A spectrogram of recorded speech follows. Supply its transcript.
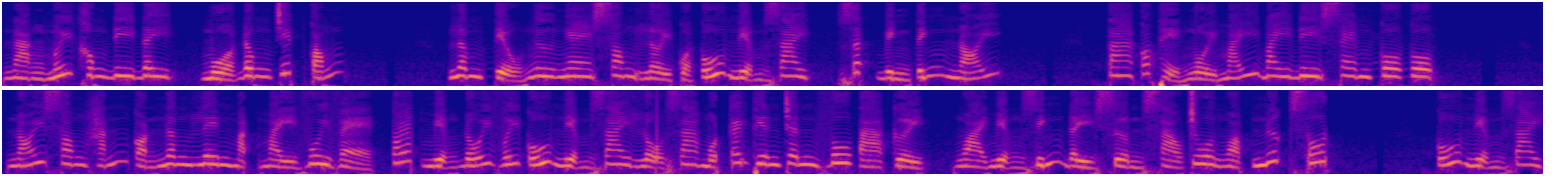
Nàng mới không đi đây, mùa đông chết cóng. Lâm Tiểu Ngư nghe xong lời của cố niệm dai, rất bình tĩnh nói. Ta có thể ngồi máy bay đi xem cô cô. Nói xong hắn còn nâng lên mặt mày vui vẻ, toét miệng đối với cố niệm dai lộ ra một cái thiên chân vô tà cười, ngoài miệng dính đầy sườn xào chua ngọt nước sốt. Cố niệm dai.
